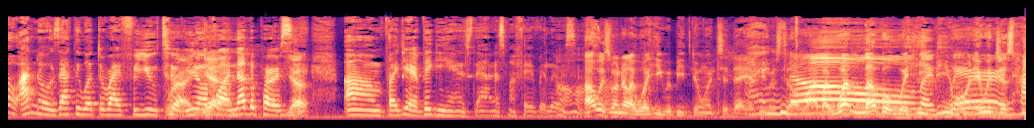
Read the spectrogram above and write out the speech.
Oh, I know exactly what to write for you too. Right, You know, yeah. for another person. Yep. Um, but yeah, Biggie hands down. That's my favorite lyricist. I always wonder like what he would be doing today if he I was still alive. Like what level would he like, be on? It would just be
